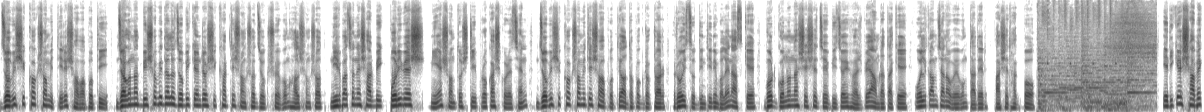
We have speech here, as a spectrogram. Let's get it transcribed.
জবি শিক্ষক সমিতির সভাপতি। জগন্নাথ বিশ্ববিদ্যালয় জবি কেন্দ্রীয় শিক্ষার্থী সংসদ যোগসু এবং হল সংসদ নির্বাচনের সার্বিক পরিবেশ নিয়ে সন্তুষ্টি প্রকাশ করেছেন জবি শিক্ষক সমিতির সভাপতি অধ্যাপক ড রইসুদ্দিন। তিনি বলেন, আজকে ভোট গণনা শেষে যে বিজয়ী আসবে, আমরা তাকে ওয়েলকাম জানাব এবং তাদের পাশে থাকব। এদিকে সাবেক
